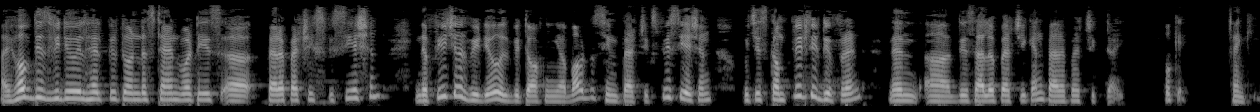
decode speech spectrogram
I hope this video will help you to understand what is uh, parapatric speciation. In the future video, we'll be talking about the sympatric speciation, which is completely different than uh, this allopatric and parapatric type. Okay, thank you.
